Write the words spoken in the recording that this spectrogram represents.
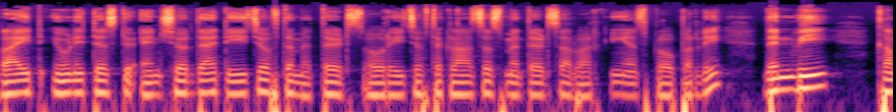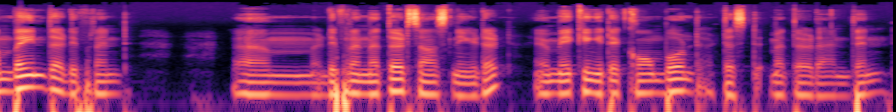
write unit tests to ensure that each of the methods or each of the classes methods are working as properly. Then we combine the different um, different methods as needed, uh, making it a compound test method, and then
